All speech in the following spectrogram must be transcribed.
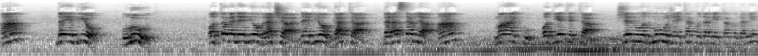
a, da je bio lud, od toga da je bio vraćar, da je bio gatar, da rastavlja, a, majku od djeteta, ženu od muža i tako dalje i tako dalje.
